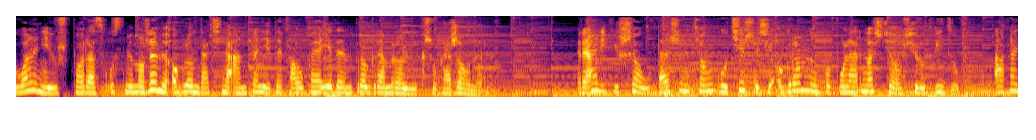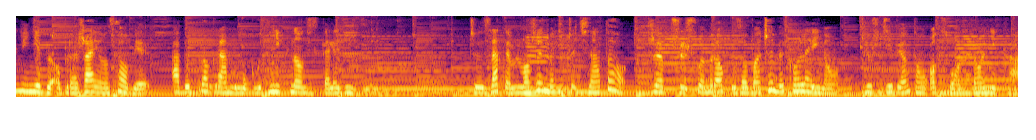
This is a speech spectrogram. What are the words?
Aktualnie już po raz ósmy możemy oglądać na antenie TVP1 program Rolnik Szuka Żony. Reality show w dalszym ciągu cieszy się ogromną popularnością wśród widzów, a fani nie wyobrażają sobie, aby program mógł zniknąć z telewizji. Czy zatem możemy liczyć na to, że w przyszłym roku zobaczymy kolejną, już dziewiątą odsłonę rolnika?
